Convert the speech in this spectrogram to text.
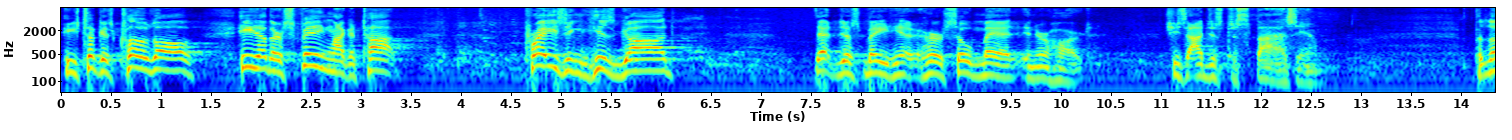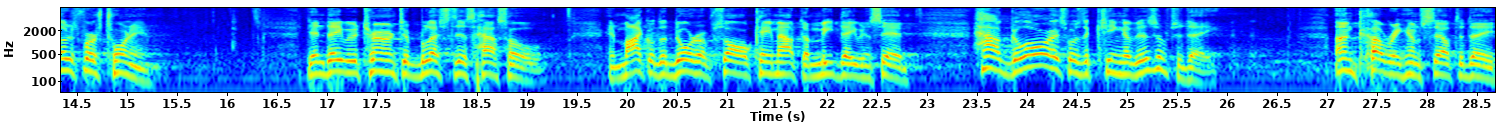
He's took his clothes off. He's out there spinning like a top, praising his God. That just made her so mad in her heart. She said, I just despise him. But notice verse 20. Then David returned to bless this household. And Michal, the daughter of Saul, came out to meet David and said, how glorious was the king of Israel today, uncovering himself today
